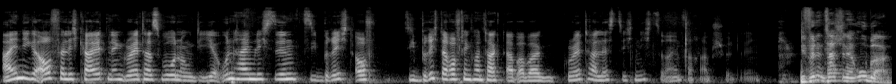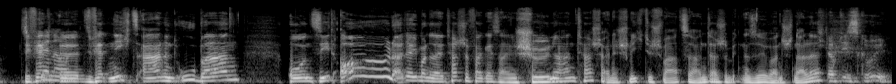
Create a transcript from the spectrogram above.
einige Auffälligkeiten in Gretas Wohnung, die ihr unheimlich sind. Sie bricht, auf, sie bricht darauf den Kontakt ab, aber Greta lässt sich nicht so einfach abschütteln. Sie findet eine Tasche in der U-Bahn. Sie fährt, Genau. äh, sie fährt nichts ahnend U-Bahn und sieht, oh, da hat ja jemand seine Tasche vergessen. Eine schöne Handtasche, eine schlichte schwarze Handtasche mit einer silbernen Schnalle. Ich glaube, die ist grün.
